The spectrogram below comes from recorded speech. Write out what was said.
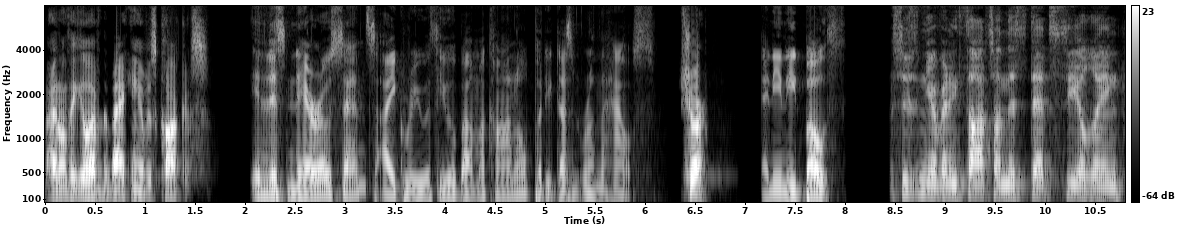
I don't think he'll have the backing of his caucus. In this narrow sense, I agree with you about McConnell, but he doesn't run the House. Sure. And you need both. Susan, you have any thoughts on this debt ceiling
